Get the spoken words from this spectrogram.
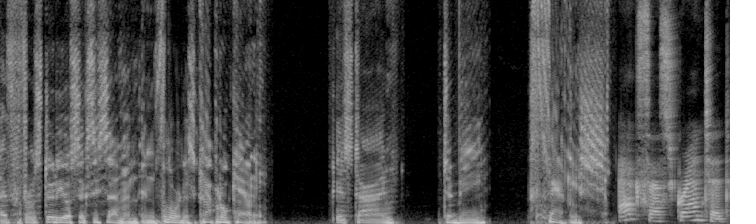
Live from Studio 67 in Florida's capital county. It's time to be FACish. Access granted.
